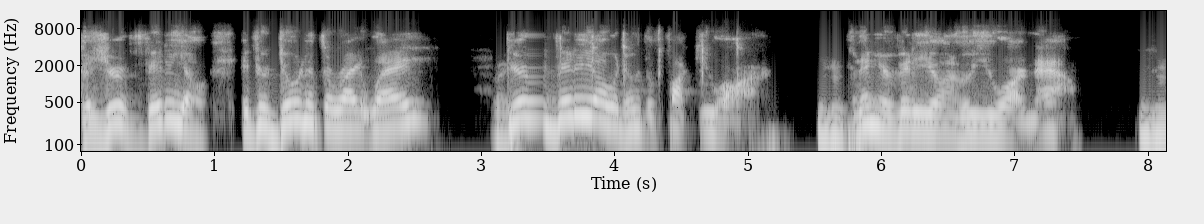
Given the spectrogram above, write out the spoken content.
because your video, if you're doing it the right way, right. you're videoing who the fuck you are. Mm-hmm. And then you're videoing who you are now mm-hmm.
